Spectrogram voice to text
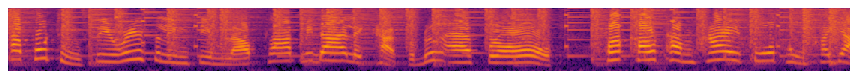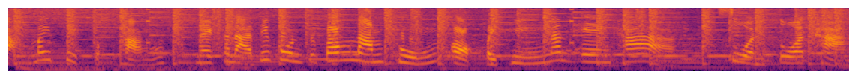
ถ้าพูดถึงซีรีส์ Slim Jim แล้วพลาดไม่ได้เลยค่ะกับเรื่อง Air Flow เพราะเขาทำให้ตัวถุงขยะไม่ติดกับถัง ในขณะที่คุณจะต้องนำถุงออกไปทิ้งนั่นเองค่ะ ส่วนตัวถัง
